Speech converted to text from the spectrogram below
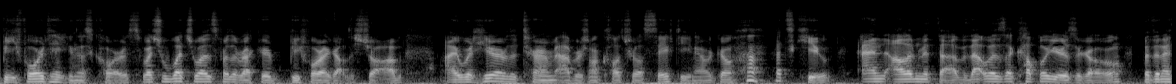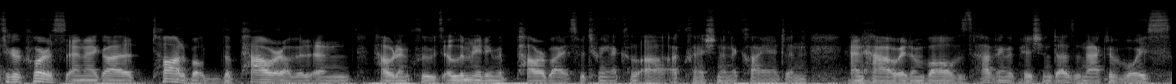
before taking this course, which which was for the record before I got this job, I would hear the term Aboriginal cultural safety, and I would go, "Huh, that's cute." And I'll admit that, but that was a couple years ago. But then I took a course and I got taught about the power of it and how it includes eliminating the power bias between a, cl- uh, a clinician and a client, and and how it involves having the patient as an active voice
